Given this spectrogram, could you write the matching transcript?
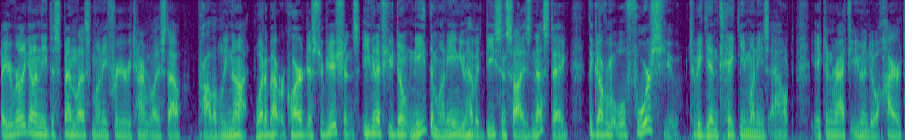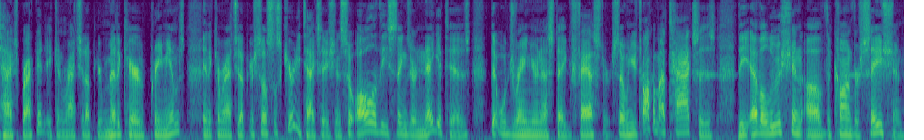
Are you really going to need to spend less money for your retirement lifestyle? Probably not. What about required distributions? Even if you don't need the money and you have a decent sized nest egg, the government will force you to begin taking monies out. It can ratchet you into a higher tax bracket. It can ratchet up your Medicare premiums and it can ratchet up your Social Security taxation. So all of these things are negatives that will drain your nest egg faster. So when you talk about taxes, the evolution of the conversation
